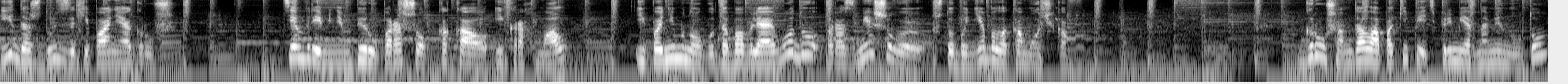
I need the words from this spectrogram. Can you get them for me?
и дождусь закипания груш. Тем временем беру порошок какао и крахмал и понемногу, добавляя воду, размешиваю, чтобы не было комочков. Грушам дала покипеть примерно минуту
